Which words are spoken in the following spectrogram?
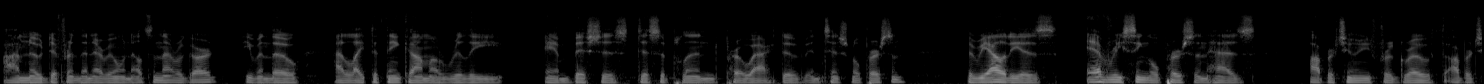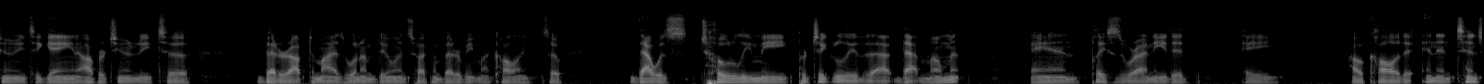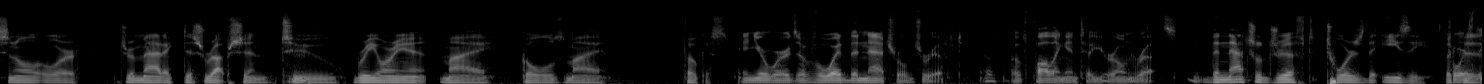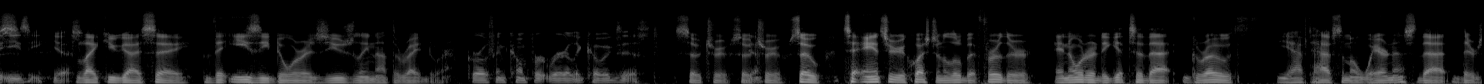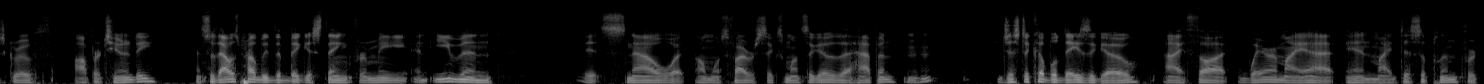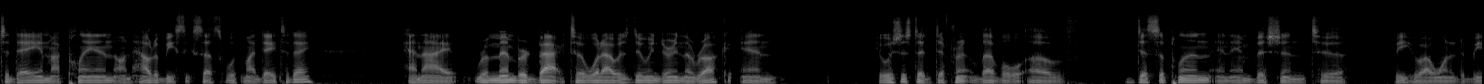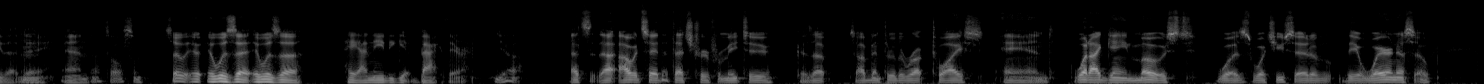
I'm no different than everyone else in that regard, even though I like to think I'm a really ambitious, disciplined, proactive, intentional person. The reality is, every single person has opportunity for growth, opportunity to gain, opportunity to better optimize what I'm doing so I can better meet my calling. So that was totally me, particularly that that moment and places where I needed a I'll call it an intentional or dramatic disruption to mm. reorient my goals, my focus. In your words, avoid the natural drift of, of falling into your own ruts. The natural drift towards the easy. Because, towards the easy, yes. Like you guys say, the easy door is usually not the right door. Growth and comfort rarely coexist. So true, so yeah. true. So, to answer your question a little bit further, in order to get to that growth, you have to have some awareness that there's growth opportunity. And so that was probably the biggest thing for me. And even it's now what almost five or six months ago that happened. Mm-hmm just a couple days ago, I thought, where am I at in my discipline for today and my plan on how to be successful with my day today? And I remembered back to what I was doing during the ruck, and it was just a different level of discipline and ambition to be who I wanted to be that Mm. day. And That's awesome. so it, it was a it was a hey, I need to get back there. Yeah, that's that, I would say that that's true for me too. Because I so I've been through the ruck twice, and what I gained most was what you said of the awareness of.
